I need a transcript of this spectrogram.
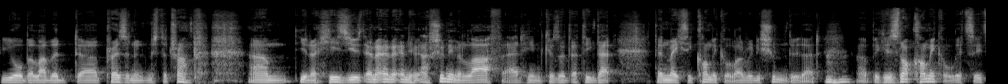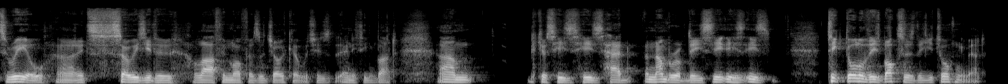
your beloved uh, president, Mr. Trump. Um, you know, he's used, and, and, and, I shouldn't even laugh at him because I think that then makes it comical. I really shouldn't do that mm-hmm. uh, because it's not comical. It's it's real. Uh, it's so easy to laugh him off as a joker, which is anything but. Um, because he's he's had a number of these. He's, he's ticked all of these boxes that you're talking about.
